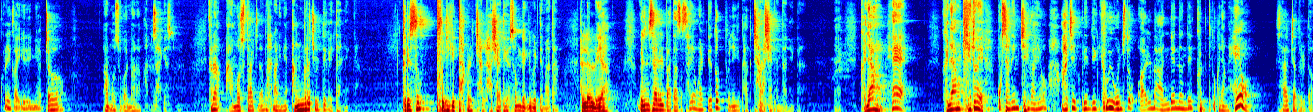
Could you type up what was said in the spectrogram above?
그러니까 이름이 저 아모스가 얼마나 감사하겠어요. 그러나 아모스도 할지라도 하나님이 안 가르칠 때가 있다니까. 그래서 분위기 파악을 잘 하셔야 돼요. 성경 읽을 때마다. 할렐루야 은사를 받아서 사용할 때도 분위기 파악 잘 하셔야 된다니까. 예. 그냥 해. 그냥 기도해. 목사님 제가요 아직 어린데 교육 온 지도 얼마 안 됐는데 그럴 때도 그냥 해요. 사역자들도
